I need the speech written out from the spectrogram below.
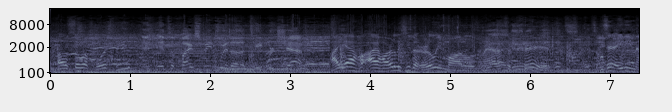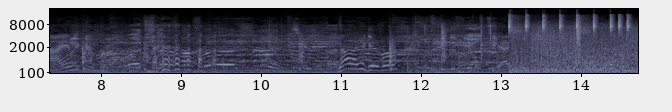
Oh, so what four speed? It, it's a five speed with a tapered shaft. I yeah, I hardly see the early models, man. That's a dude, shit. it- it's- it's You said 89? What's up, brother? No, no, you're good, bro. The, the old team. Yeah.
